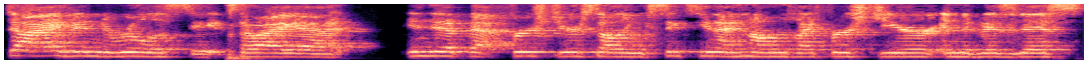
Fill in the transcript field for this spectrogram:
dive into real estate. So I uh, ended up that first year selling 69 homes my first year in the business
